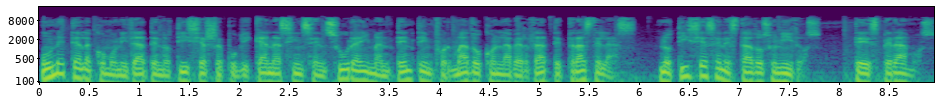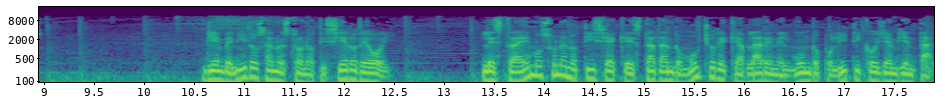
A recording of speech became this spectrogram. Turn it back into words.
Únete a la comunidad de noticias republicanas sin censura y mantente informado con la verdad detrás de las noticias en Estados Unidos. Te esperamos. Bienvenidos a nuestro noticiero de hoy. Les traemos una noticia que está dando mucho de qué hablar en el mundo político y ambiental.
